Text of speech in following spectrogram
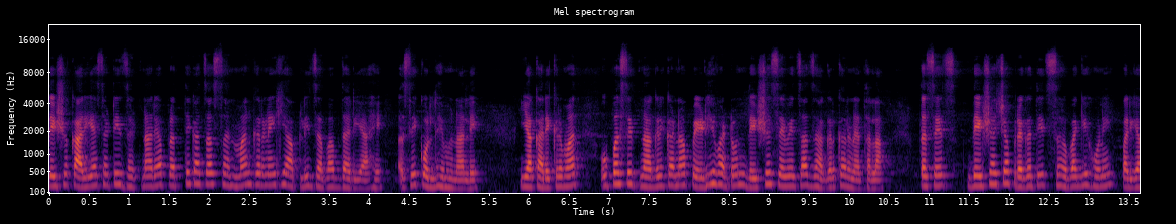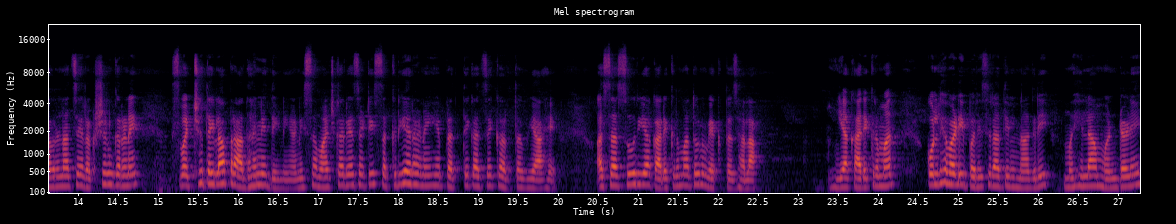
देशकार्यासाठी झटणाऱ्या प्रत्येकाचा सन्मान करणे ही आपली जबाबदारी आहे असे कोल्हे म्हणाले. या कार्यक्रमात उपस्थित नागरिकांना पेढे वाटून देशसेवेचा जागर करण्यात आला. तसेच देशाच्या प्रगतीत सहभागी होणे पर्यावरणाचे रक्षण करणे स्वच्छतेला प्राधान्य देणे आणि समाजकार्यासाठी सक्रिय राहणे हे प्रत्येकाचे कर्तव्य आहे असा सूर या कार्यक्रमातून व्यक्त झाला. या कार्यक्रमात कोल्हेवाडी परिसरातील नागरिक महिला मंडळे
